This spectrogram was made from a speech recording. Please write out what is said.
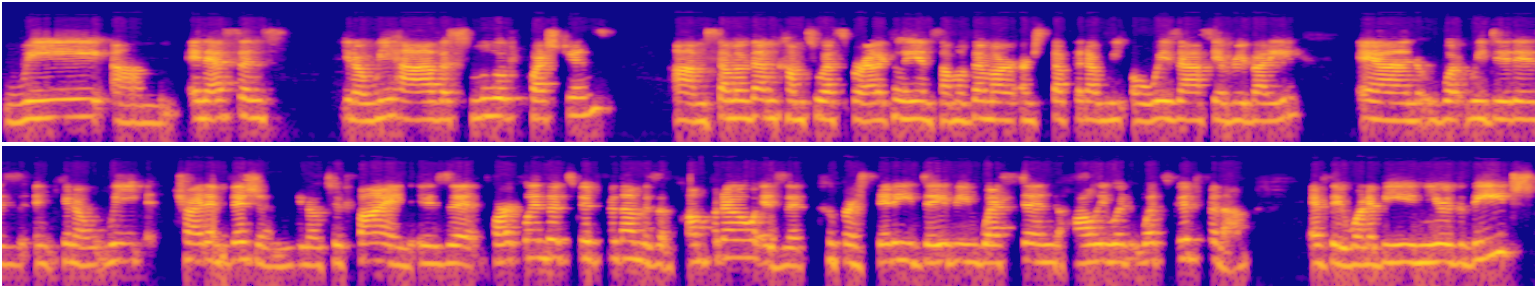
we, um, in essence, you know, we have a slew of questions. Um, some of them come to us sporadically, and some of them are, are stuff that we always ask everybody. And what we did is, you know, we try to envision, you know, to find is it Parkland that's good for them? Is it Pompano? Is it Cooper City, Davie, Weston, Hollywood? What's good for them? If they want to be near the beach,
